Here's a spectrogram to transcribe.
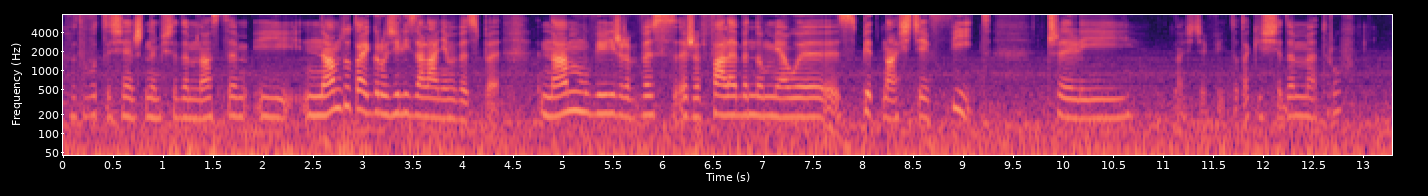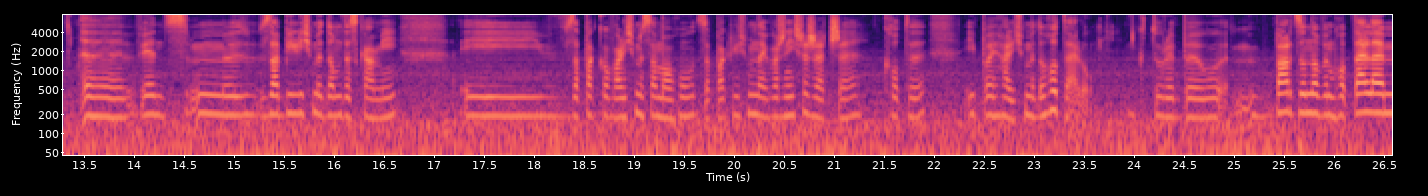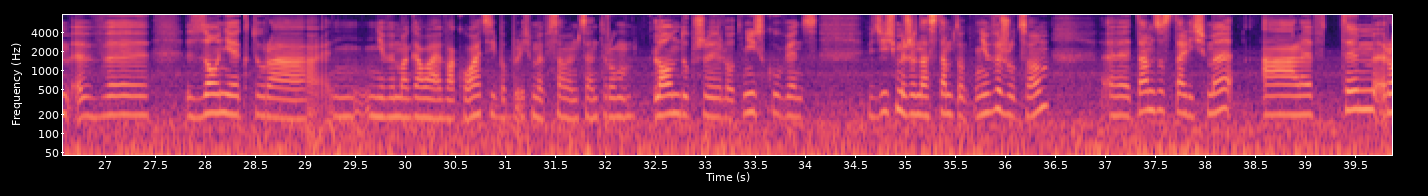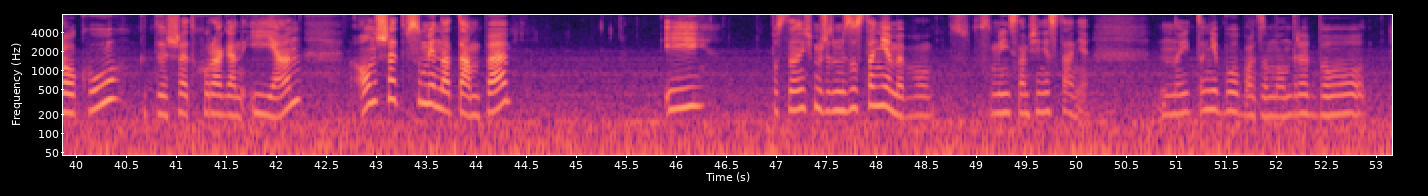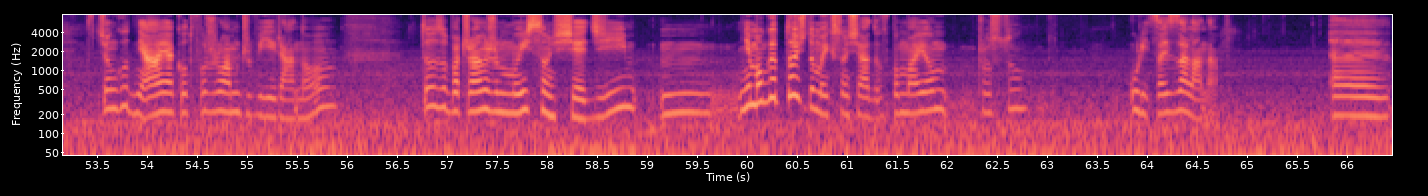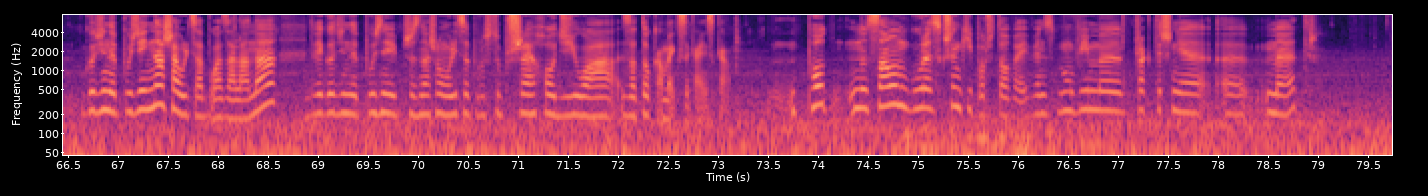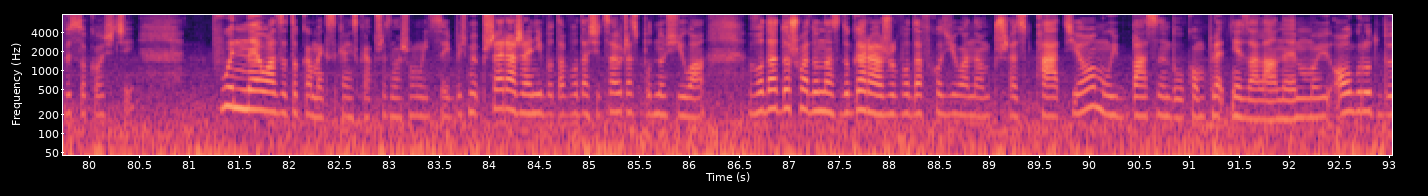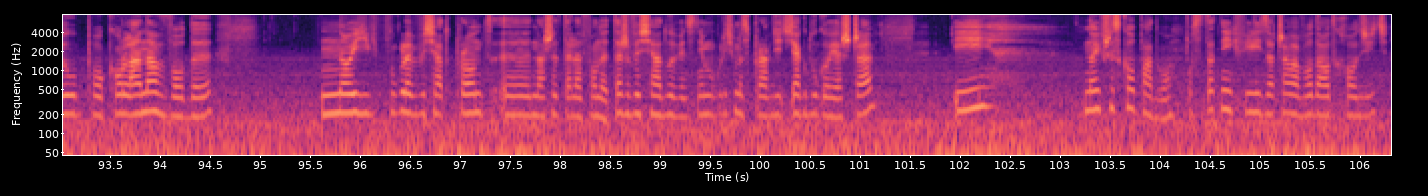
w 2017 i nam tutaj grozili zalaniem wyspy. Nam mówili, że, wys, że fale będą miały z 15 feet, czyli 15 feet to takie 7 metrów. E, więc zabiliśmy dom deskami i zapakowaliśmy samochód, zapakowaliśmy najważniejsze rzeczy, koty i pojechaliśmy do hotelu który był bardzo nowym hotelem w zonie, która nie wymagała ewakuacji, bo byliśmy w samym centrum lądu przy lotnisku, więc widzieliśmy, że nas stamtąd nie wyrzucą. E, tam zostaliśmy, ale w tym roku, gdy szedł huragan Ian, on szedł w sumie na tampę i postanowiliśmy, że my zostaniemy, bo w sumie nic nam się nie stanie. No i to nie było bardzo mądre, bo w ciągu dnia, jak otworzyłam drzwi rano, to zobaczyłam, że moi sąsiedzi. Mm, nie mogę dojść do moich sąsiadów, bo mają po prostu. Ulica jest zalana. E, godziny później nasza ulica była zalana. Dwie godziny później przez naszą ulicę po prostu przechodziła Zatoka Meksykańska. Po no, samą górę skrzynki pocztowej, więc mówimy praktycznie e, metr wysokości płynęła Zatoka Meksykańska przez naszą ulicę i byliśmy przerażeni, bo ta woda się cały czas podnosiła. Woda doszła do nas do garażu, woda wchodziła nam przez patio, mój basen był kompletnie zalany, mój ogród był po kolana wody. No i w ogóle wysiadł prąd, y, nasze telefony też wysiadły, więc nie mogliśmy sprawdzić jak długo jeszcze. I no i wszystko opadło. W ostatniej chwili zaczęła woda odchodzić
